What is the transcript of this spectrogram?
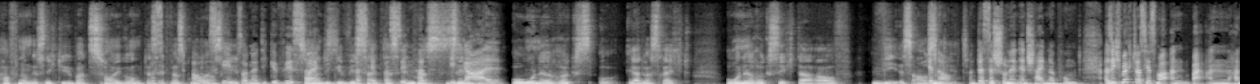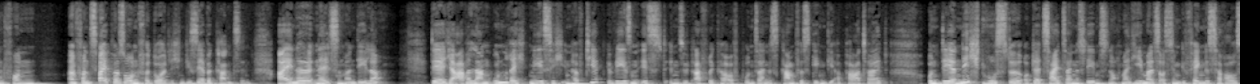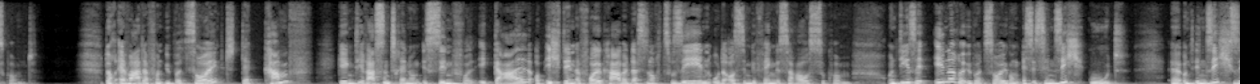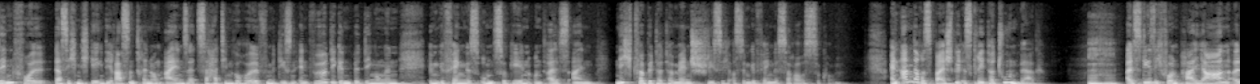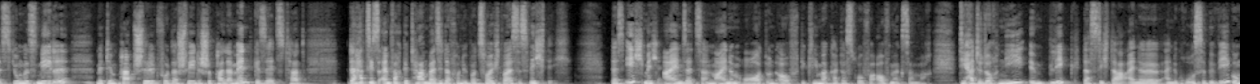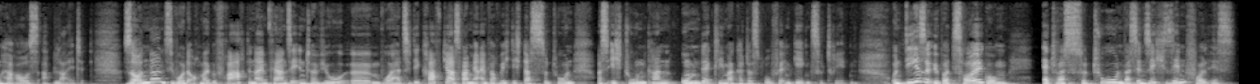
Hoffnung ist nicht die Überzeugung, dass Was etwas gut, gut ausgeht, ausgeht, sondern die Gewissheit, sondern die Gewissheit dass etwas, dass Sinn, etwas hat, Sinn egal. hat. Ohne Rücks ja, du hast recht, ohne Rücksicht darauf, wie es ausgeht. Genau. Und das ist schon ein entscheidender Punkt. Also ich möchte das jetzt mal an, bei, anhand von, von zwei Personen verdeutlichen, die sehr bekannt sind. Eine Nelson Mandela, der jahrelang unrechtmäßig inhaftiert gewesen ist in Südafrika aufgrund seines Kampfes gegen die Apartheid und der nicht wusste, ob der Zeit seines Lebens noch mal jemals aus dem Gefängnis herauskommt. Doch er war davon überzeugt, der Kampf gegen die Rassentrennung ist sinnvoll. Egal, ob ich den Erfolg habe, das noch zu sehen oder aus dem Gefängnis herauszukommen. Und diese innere Überzeugung, es ist in sich gut, äh, und in sich sinnvoll, dass ich mich gegen die Rassentrennung einsetze, hat ihm geholfen, mit diesen entwürdigen Bedingungen im Gefängnis umzugehen und als ein nicht verbitterter Mensch schließlich aus dem Gefängnis herauszukommen. Ein anderes Beispiel ist Greta Thunberg. Als die sich vor ein paar Jahren als junges Mädel mit dem Pappschild vor das schwedische Parlament gesetzt hat, da hat sie es einfach getan, weil sie davon überzeugt war, es ist wichtig dass ich mich einsetze an meinem Ort und auf die Klimakatastrophe aufmerksam mache. Die hatte doch nie im Blick, dass sich da eine, eine große Bewegung heraus ableitet, sondern sie wurde auch mal gefragt in einem Fernsehinterview, äh, woher hat sie die Kraft? Ja, es war mir einfach wichtig, das zu tun, was ich tun kann, um der Klimakatastrophe entgegenzutreten. Und diese Überzeugung, etwas zu tun, was in sich sinnvoll ist,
